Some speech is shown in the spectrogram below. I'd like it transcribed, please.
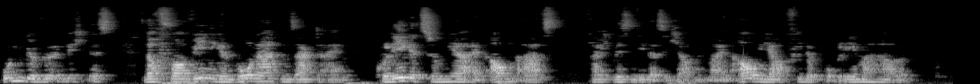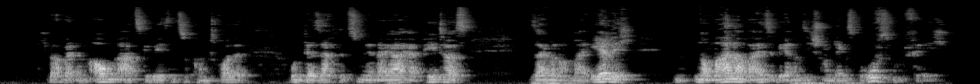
ungewöhnlich ist. Noch vor wenigen Monaten sagte ein Kollege zu mir, ein Augenarzt, vielleicht wissen die, dass ich auch mit meinen Augen ja auch viele Probleme habe. Ich war bei einem Augenarzt gewesen zur Kontrolle und der sagte zu mir, naja, Herr Peters, seien wir noch mal ehrlich, normalerweise wären Sie schon längst berufsunfähig.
